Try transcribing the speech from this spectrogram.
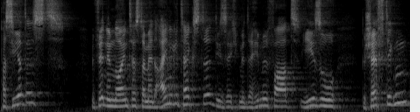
passiert ist. Wir finden im Neuen Testament einige Texte, die sich mit der Himmelfahrt Jesu beschäftigen.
